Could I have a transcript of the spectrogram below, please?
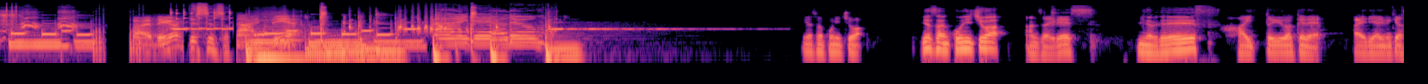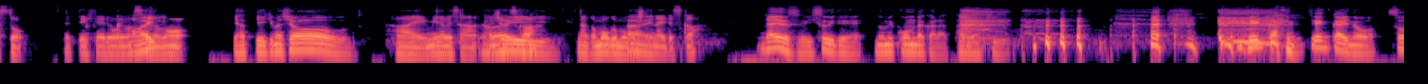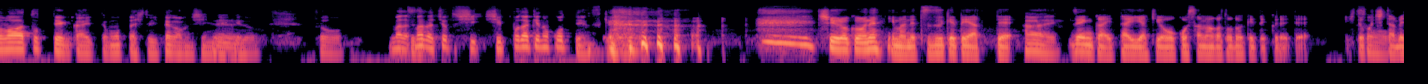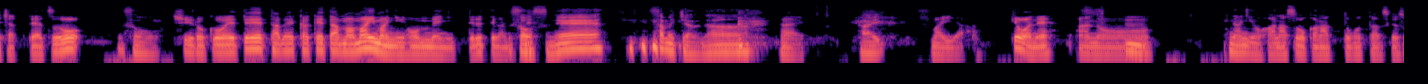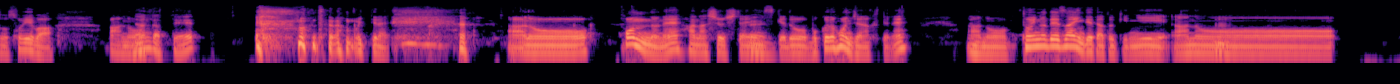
Idea. This is an idea. Idealum. 皆さん、こんにちは。皆さん、こんにちは。安西です。みなべです。はい。というわけで、アイデアミキャスト、やっていきたいと思いますけども、やっていきましょはい。みなべさん、う。大丈夫ですか？はいなんかもぐもぐしてないですか、大丈夫です。急いで飲み込んだから、たい焼き。前回、前回のそのまま取ってんかいって思った人いたかもしれないけど、そう。まだ、まだちょっとし尻尾だけ残ってんですけど、収録をね、今ね、続けてやって、はい。前回たい焼きをお子様が届けてくれて、一口食べちゃったやつをそ収録を終えて食べかけたまま今2本目に行ってるって感う。じですそうっね。すね。冷めちゃうな はい。はい。まあいいや。今日はね、あのーうん何を話そうかなと思ったんですけど、そうそういえば、あの、なんだって？まだ何も言ってない。あのー本のね、話をしたいんですけど、僕の本じゃなくてね、あの、問いのデザイン出た時に、あの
